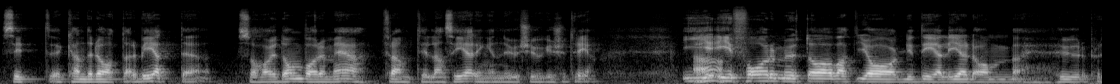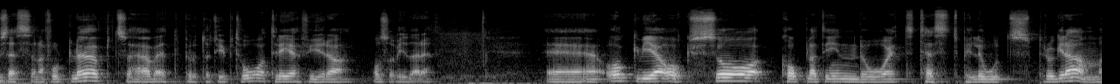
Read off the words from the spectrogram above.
sitt kandidatarbete så har ju de varit med fram till lanseringen nu 2023. I, Ah. i form utav att jag delger dem hur processerna fortlöpt. Så här var ett prototyp 2, 3, 4 och så vidare. Eh, och vi har också kopplat in då ett testpilotsprogram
